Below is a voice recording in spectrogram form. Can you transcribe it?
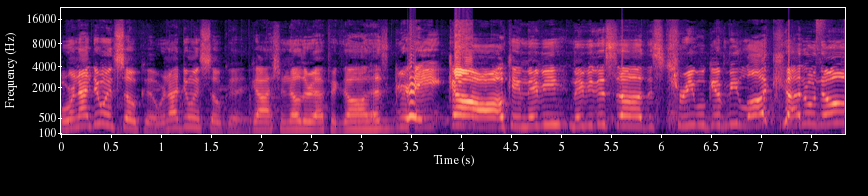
But we're not doing so good. We're not doing so good. Gosh, another epic. Oh, that's great. Oh, okay, maybe maybe this uh this tree will give me luck. I don't know.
